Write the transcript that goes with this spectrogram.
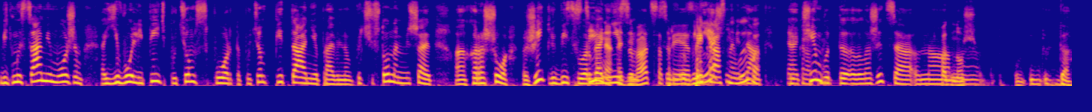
Ведь мы сами можем э, его лепить путем спорта, путем питания правильного. Что нам мешает э, хорошо жить, любить свой Стильно организм? одеваться при внешними, Прекрасный да. вывод. Э, Прекрасный. Чем вот э, ложиться на... Под нож. Да.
